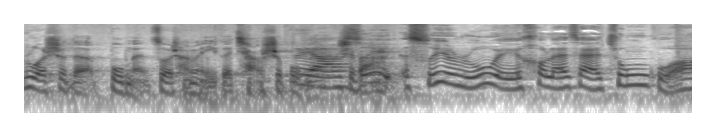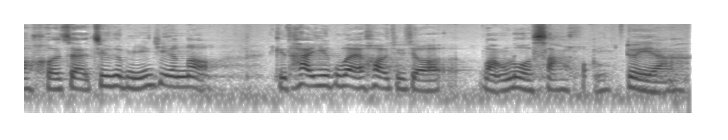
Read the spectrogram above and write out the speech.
弱势的部门做成了一个强势部门，是吧？所以，所以卢伟后来在中国和在这个民间啊。给他一个外号就叫网络撒谎。对呀，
